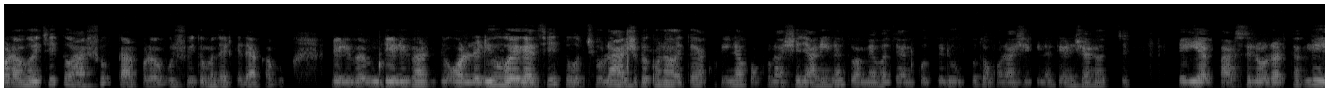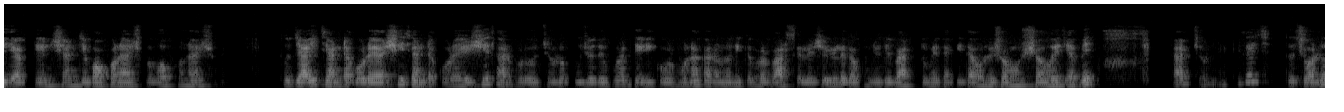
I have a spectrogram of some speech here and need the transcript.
করা হয়েছে। তো আসুক, তারপরে অবশ্যই তোমাদেরকে দেখাবো। ডেলিভার ডেলিভার অলরেডি হয়ে গেছে। তো হচ্ছে হলো, আসবে কোনো হয়তো এখনই না, কখন আসে জানি না। তো আমি আবার চ্যান করতে ঢুকবো, তখন আসে কিনা টেনশন হচ্ছে। এই এক পার্সেল অর্ডার থাকলে এই এক টেনশন যে কখন আসবে কখন আসবে। তো যাই, চানটা করে আসি, চানটা করে এসে তারপরে হচ্ছে হলো পুজো দেবো। আর দেরি করব না, কারণ ওদিকে আবার পার্সেল এসে গেলে তখন যদি বাথরুমে থাকি তাহলে সমস্যা হয়ে যাবে। তার জন্য, ঠিক আছে? তো চলো,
